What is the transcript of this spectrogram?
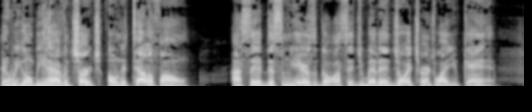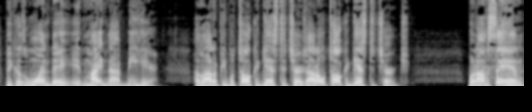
that we to be having church on the telephone. I said this some years ago. I said, you better enjoy church while you can because one day it might not be here. A lot of people talk against the church. I don't talk against the church, but I'm saying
